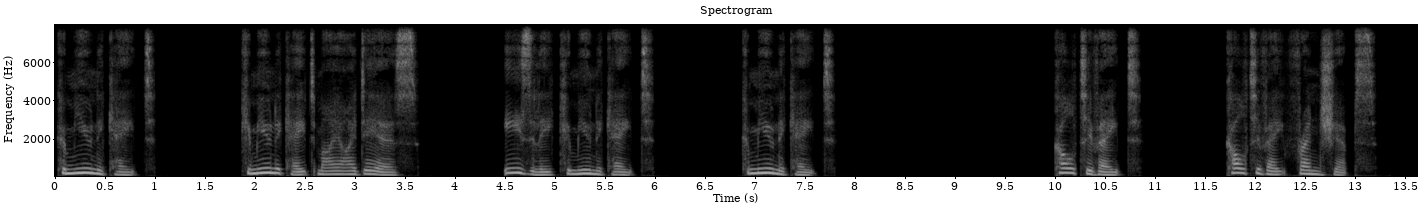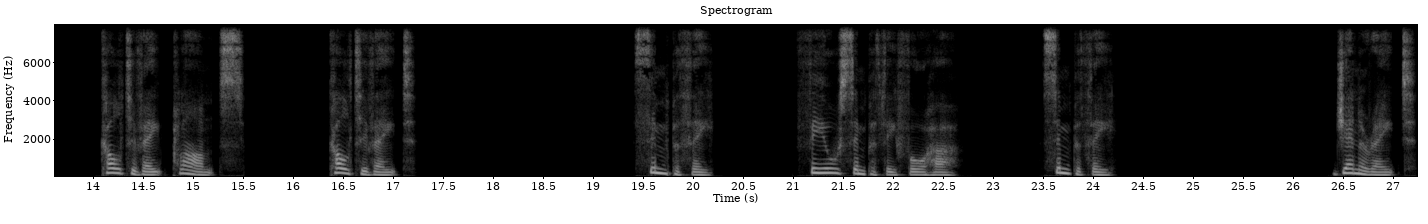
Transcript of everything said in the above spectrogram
Communicate. Communicate my ideas. Easily communicate. Communicate. Cultivate. Cultivate friendships. Cultivate plants. Cultivate. Sympathy. Feel sympathy for her. Sympathy. Generate.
